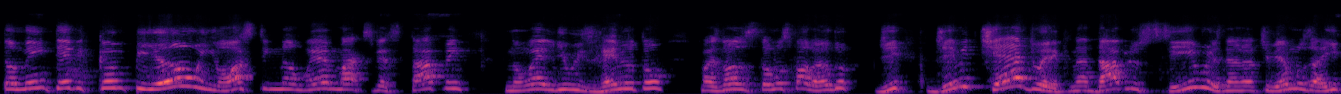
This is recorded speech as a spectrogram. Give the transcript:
também teve campeão em Austin, não é Max Verstappen, não é Lewis Hamilton, mas nós estamos falando de Jamie Chadwick na W Series, né? Já tivemos aí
